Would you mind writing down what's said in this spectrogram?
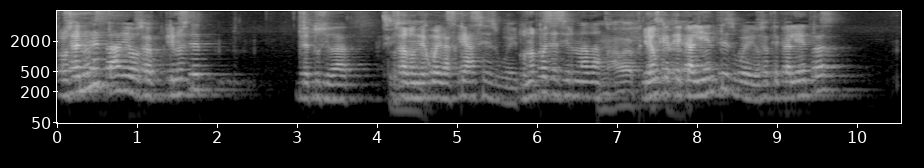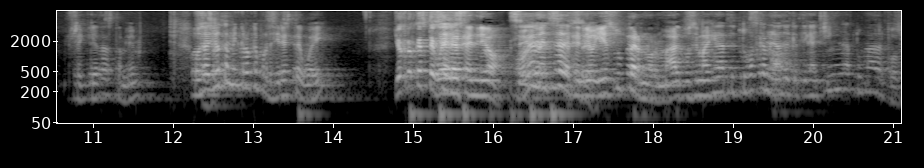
O sea, en un estadio, o sea, que no es de, tu ciudad. Sí. O sea, donde juegas, ¿qué haces, güey? Pues no puedes decir nada. Nada, Y aunque te calientes, güey, o sea, te calientas, se quedas también. O sea, yo también creo que por decir este güey, Yo creo que este güey se defendió. Sí, Obviamente se defendió sí. y es súper normal. Pues imagínate, tú vas caminando y que te digan, chinga tu madre, pues.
